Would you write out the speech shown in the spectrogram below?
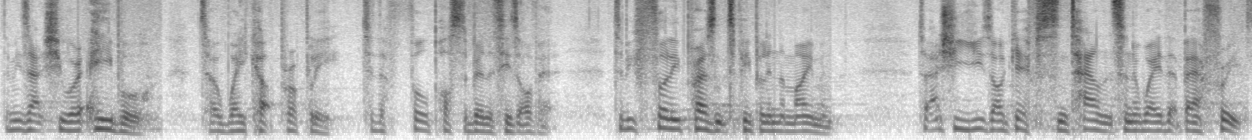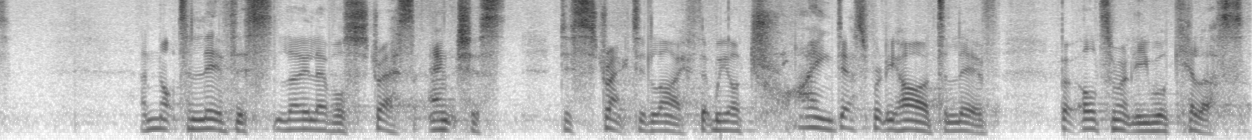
that means actually we're able to wake up properly to the full possibilities of it, to be fully present to people in the moment, to actually use our gifts and talents in a way that bear fruit, and not to live this low level stress, anxious, distracted life that we are trying desperately hard to live, but ultimately will kill us.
